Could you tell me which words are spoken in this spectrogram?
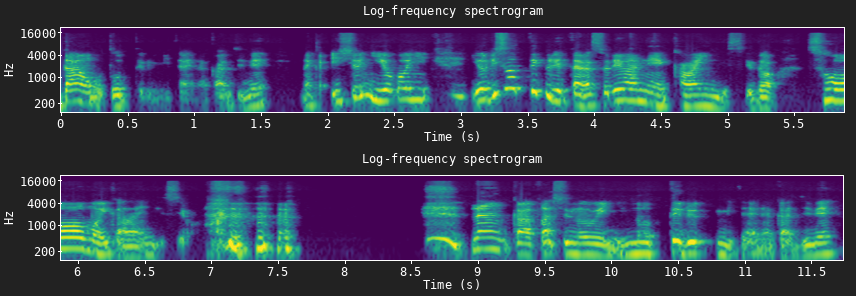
暖を取ってるみたいな感じね。なんか、一緒に横に寄り添ってくれたら、それはね、可愛いんですけど、そうもいかないんですよ。なんか私の上に乗ってるみたいな感じね。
